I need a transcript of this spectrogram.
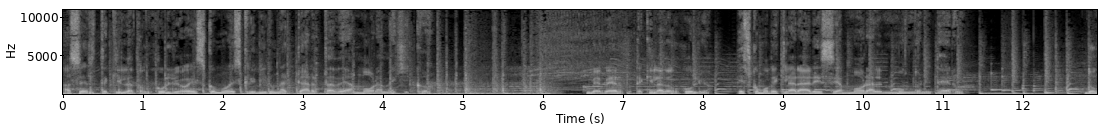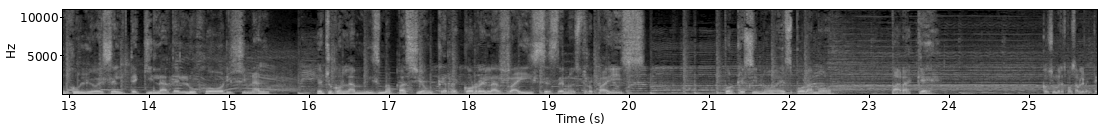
Hacer tequila, Don Julio, es como escribir una carta de amor a México. Beber tequila, Don Julio, es como declarar ese amor al mundo entero. Don Julio es el tequila de lujo original, hecho con la misma pasión que recorre las raíces de nuestro país. Porque si no es por amor, ¿para qué? Consume responsablemente.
